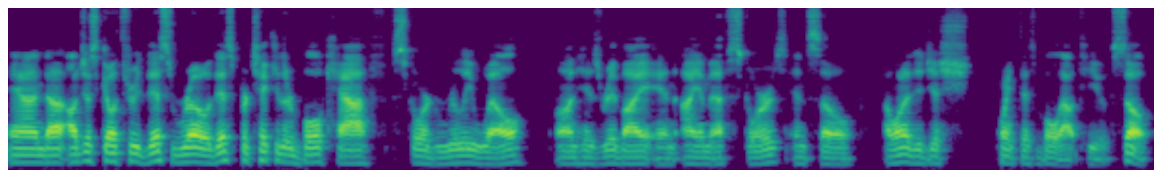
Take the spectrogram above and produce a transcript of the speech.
And uh, I'll just go through this row. This particular bull calf scored really well on his ribeye and IMF scores, and so I wanted to just point this bull out to you. So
